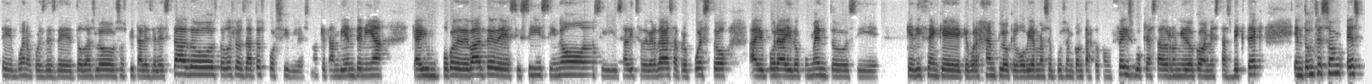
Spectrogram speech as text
eh, bueno, pues desde todos los hospitales del Estado, todos los datos posibles, ¿no? que también tenía, que hay un poco de debate de si sí, si no, si se ha dicho de verdad, se ha propuesto, hay por ahí documentos y que dicen que, que, por ejemplo, que el gobierno se puso en contacto con Facebook, que ha estado reunido con estas Big Tech. Entonces, son, es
